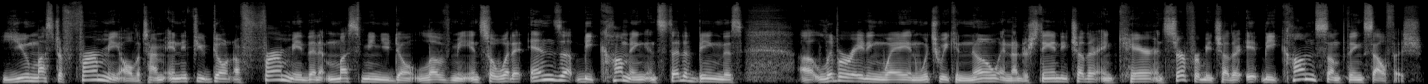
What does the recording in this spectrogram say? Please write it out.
you must affirm me all the time. And if you don't affirm me, then it must mean you don't love me. And so what it ends up becoming, instead of being this uh, liberating way in which we can know and understand each other and care and serve from each other, it becomes something selfish.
